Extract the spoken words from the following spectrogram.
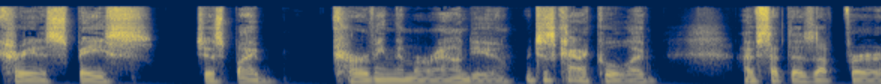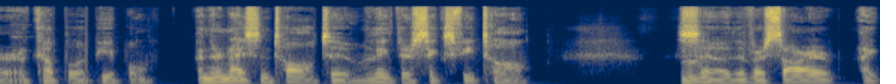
create a space just by curving them around you, which is kind of cool. I've, I've set those up for a couple of people and they're nice and tall too. I think they're six feet tall. Hmm. So the Versar, I'm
